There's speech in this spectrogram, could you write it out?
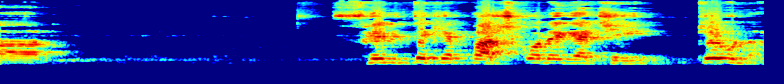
আর ফেল থেকে পাশ করে গেছে কেউ না।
